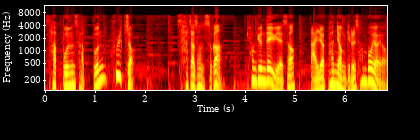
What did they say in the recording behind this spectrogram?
사뿐사뿐 훌쩍 사자 선수가 평균대 위에서 날렵한 연기를 선보여요.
